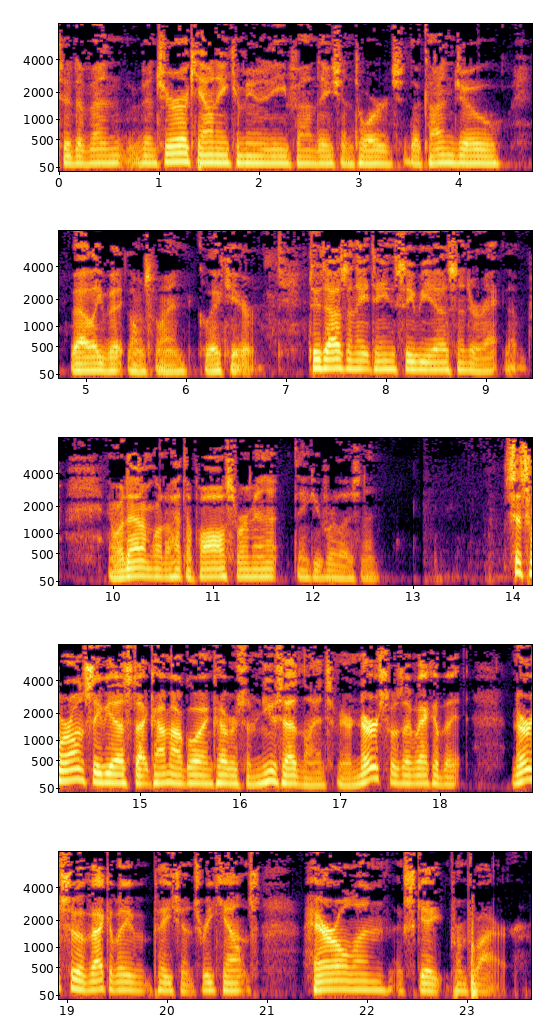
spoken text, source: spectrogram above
to the Ventura County Community Foundation towards the Conejo Valley Victims Fund, click here. 2018 CBS Interactive. And with that, I'm going to have to pause for a minute. Thank you for listening. Since we're on CBS.com, I'll go ahead and cover some news headlines here. Nurse was evacuated Nurse who evacuated patients recounts heroin escape from fire.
